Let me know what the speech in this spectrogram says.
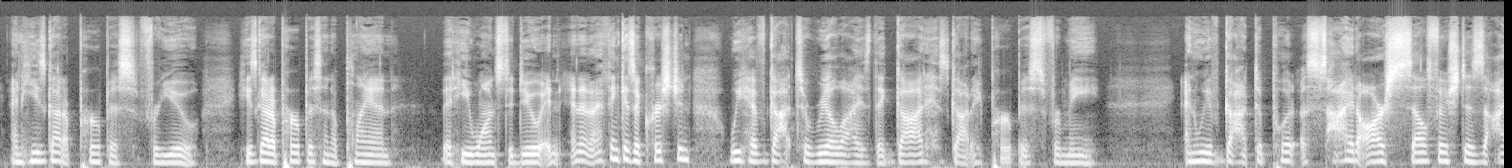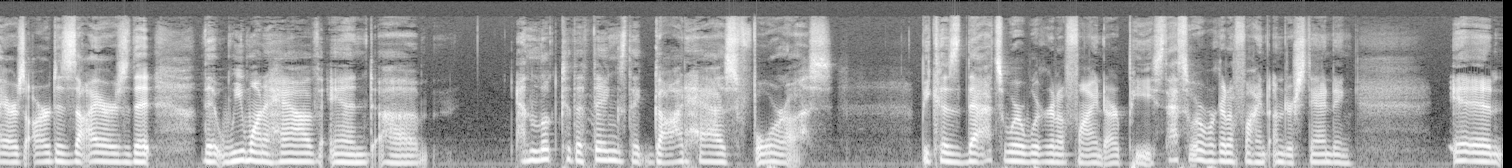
And He's got a purpose for you, He's got a purpose and a plan that He wants to do. And, and I think as a Christian, we have got to realize that God has got a purpose for me. And we've got to put aside our selfish desires, our desires that that we want to have, and uh, and look to the things that God has for us. Because that's where we're to find our peace. That's where we're to find understanding. And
